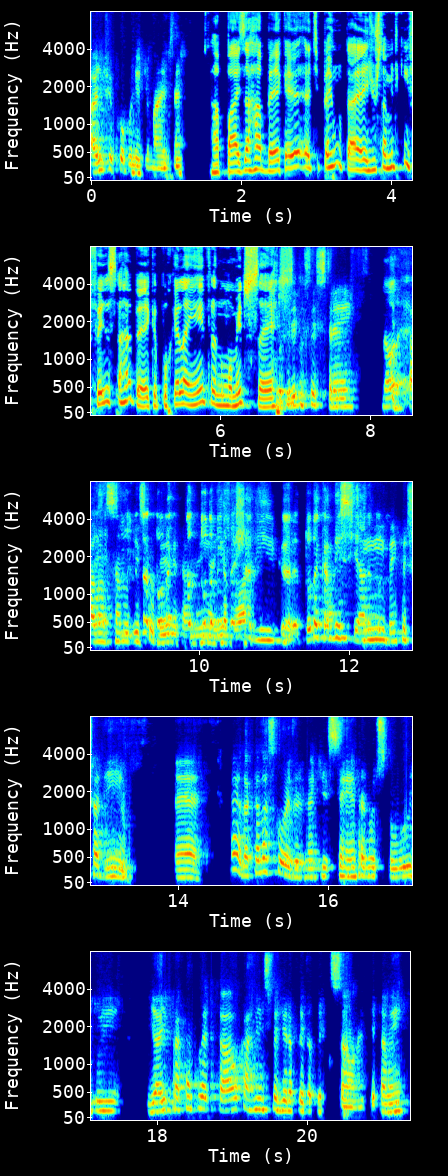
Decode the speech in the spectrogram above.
aí ficou bonito demais, né? Rapaz, a Rabeca, eu ia te perguntar, é justamente quem fez essa Rabeca, porque ela entra no momento certo. Rodrigo Sestrem, ele está lançando é, o disco toda, dele também. Toda bem fechadinha, cara, toda cadenciada. Sim, bem fechadinho. É, é, daquelas coisas, né, que você entra no estúdio e, e aí, para completar, o Carlinhos Ferreira fez a percussão, né, que também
